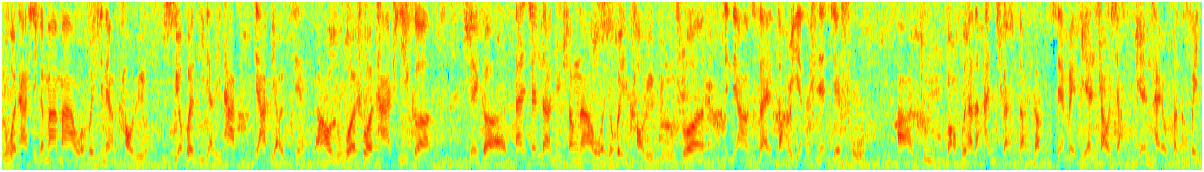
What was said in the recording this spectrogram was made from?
如果她是一个妈妈，我会尽量考虑约会的地点离她家比较近。然后如果说她是一个。这个单身的女生呢，我就会考虑，比如说尽量在早一点的时间结束，啊，注意保护她的安全等等，先为别人着想，别人才有可能为你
